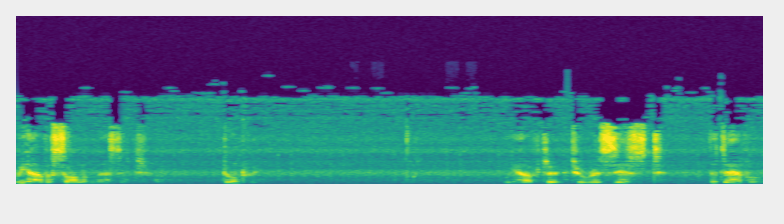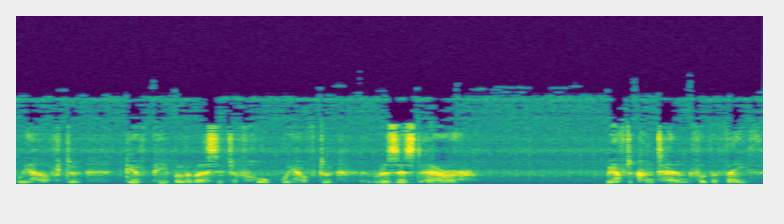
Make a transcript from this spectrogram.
We have a solemn message, don't we? We have to, to resist the devil. We have to give people a message of hope. We have to resist error. We have to contend for the faith.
